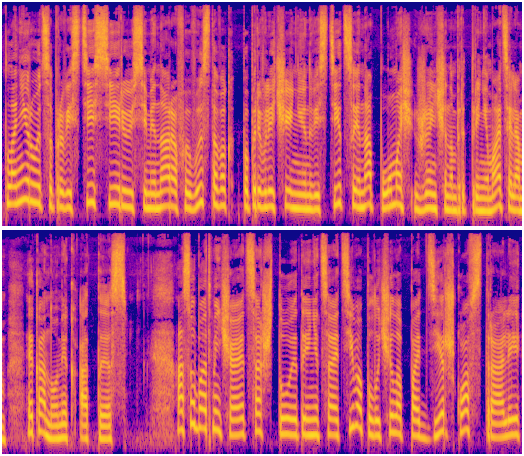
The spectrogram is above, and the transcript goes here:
планируется провести серию семинаров и выставок по привлечению инвестиций на помощь женщинам-предпринимателям экономик АТЭС. Особо отмечается, что эта инициатива получила поддержку Австралии,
